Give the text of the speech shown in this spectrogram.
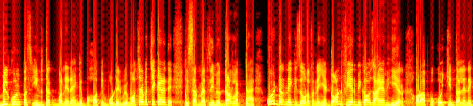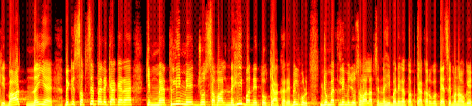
बिल्कुल, बस इंड तक बने रहेंगे, बहुत इंपॉर्टेंट वीडियो बहुत सारे बच्चे कह रहे थे कि, सर, मैथिली में डर लगता है, कोई डरने की ज़रूरत नहीं है। Don't fear because I am here और आपको कोई चिंता लेने की बात नहीं है। देखिए, सबसे पहले क्या कह रहा है कि मैथिली में जो सवाल नहीं बने तो क्या करे? बिल्कुल जो मैथिली में जो सवाल आपसे नहीं बनेगा तो आप क्या करोगे? कैसे बनाओगे?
